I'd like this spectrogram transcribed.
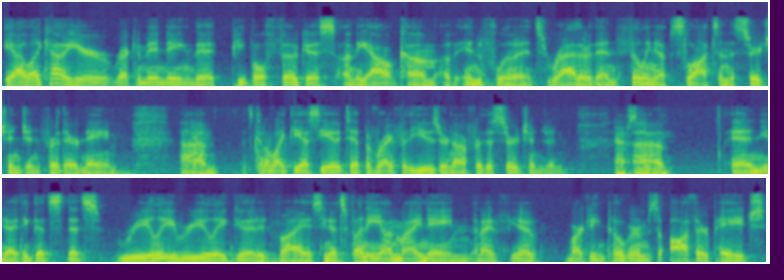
Yeah, I like how you're recommending that people focus on the outcome of influence rather than filling up slots in the search engine for their name. Um, yeah. It's kind of like the SEO tip of write for the user, not for the search engine. Absolutely. Um, And you know, I think that's that's really really good advice. You know, it's funny on my name, and I've you know, Marketing Pilgrim's author page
